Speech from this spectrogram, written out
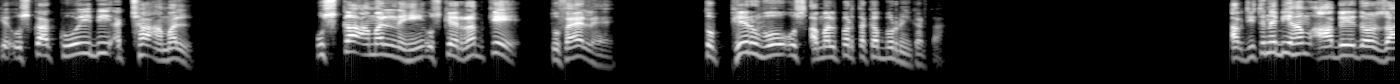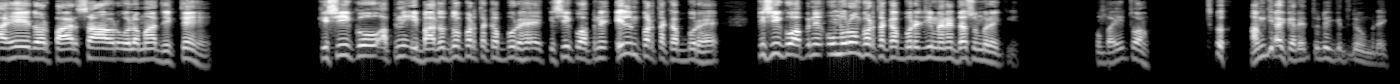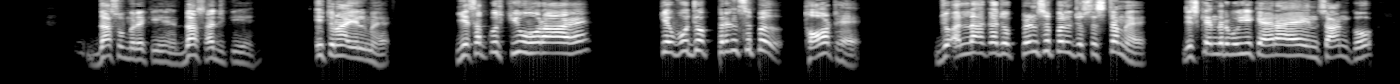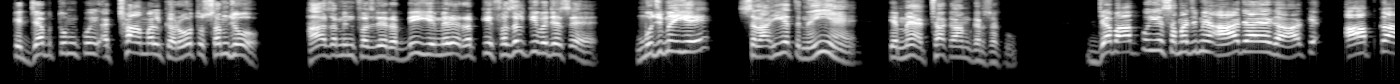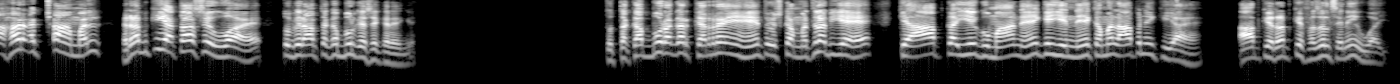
کہ اس کا کوئی بھی اچھا عمل، اس کا عمل نہیں، اس کے رب کے توفیل ہے، تو پھر وہ اس عمل پر تکبر نہیں کرتا۔ اب جتنے بھی ہم عابد اور زاہد اور پارسا اور علماء دیکھتے ہیں کسی کو اپنی عبادتوں پر تکبر ہے، کسی کو اپنے علم پر تکبر ہے، کسی کو اپنے عمروں پر تکبر ہے۔ جی میں نے دس عمرے کی۔ بھائی، تو ہم تو ہم کیا کریں؟ تو نے کتنی عمرے کی؟ دس عمرے کی ہیں، دس حج کیے ہیں۔ اتنا علم ہے۔ یہ سب کچھ کیوں ہو رہا ہے کہ وہ جو پرنسپل تھاٹ ہے، جو اللہ کا جو پرنسپل جو سسٹم ہے، جس کے اندر وہ یہ کہہ رہا ہے انسان کو کہ جب تم کوئی اچھا عمل کرو تو سمجھو۔ ہاں زمین فضل ربی، یہ میرے رب کی فضل کی وجہ سے ہے۔ مجھ میں یہ صلاحیت نہیں ہے کہ میں اچھا کام کر سکوں۔ جب آپ کو یہ سمجھ میں آ جائے گا کہ آپ کا ہر اچھا عمل رب کی عطا سے ہوا ہے، تو پھر آپ تکبر کیسے کریں گے؟ تو تکبر اگر کر رہے ہیں، تو اس کا مطلب یہ ہے کہ آپ کا یہ گمان ہے کہ یہ نیک عمل آپ نے کیا ہے۔ آپ کے رب کے فضل سے نہیں ہوا یہ۔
